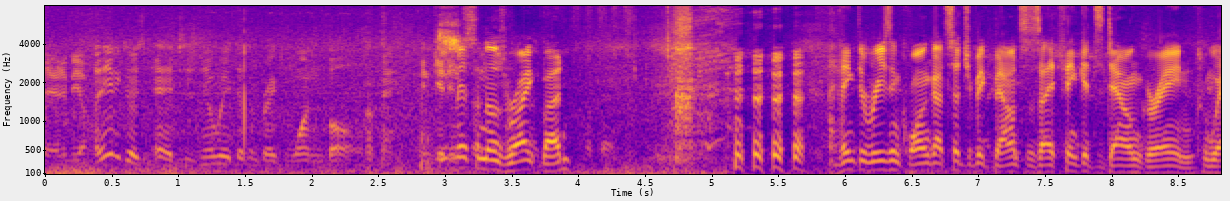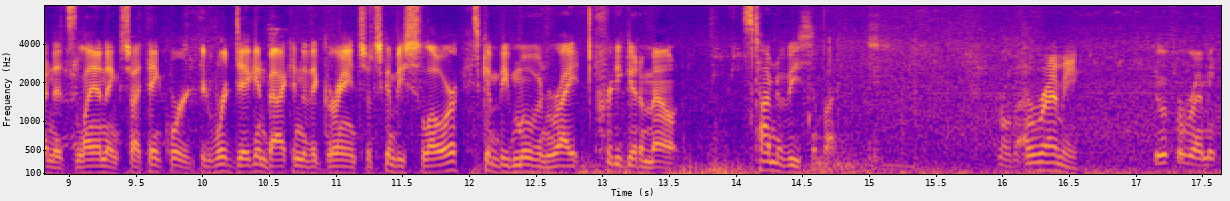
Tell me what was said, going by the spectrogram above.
There to be. I think if it goes edge, there's no way it doesn't break one ball. Okay. And get Keep missing those right, bud. I think the reason Kwon got such a big bounce is I think it's down grain when it's landing. So I think we're we're digging back into the grain. So it's gonna be slower. It's gonna be moving right pretty good amount. It's time to be somebody. For Remy. Do it for Remy.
